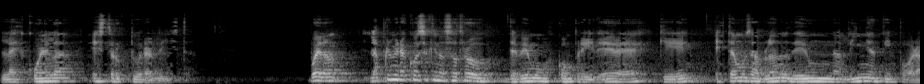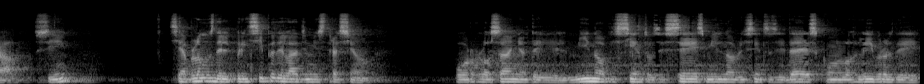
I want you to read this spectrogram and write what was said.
la escuela estructuralista. Bueno, la primera cosa que nosotros debemos comprender es que estamos hablando de una línea temporal, ¿sí? Si hablamos del principio de la administración, por los años de 1906, 1910, con los libros de,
